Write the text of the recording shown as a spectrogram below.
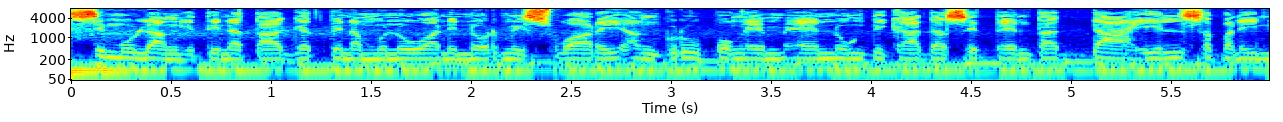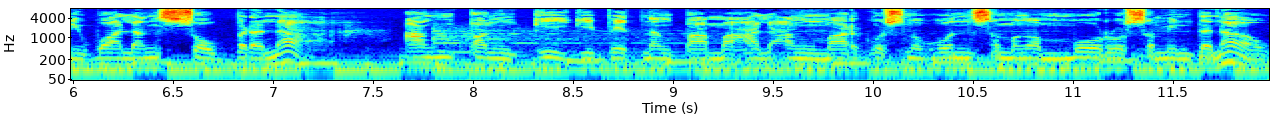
Simulang itinatag at pinamunuan ni Norme Suarez ang grupong MN noong dekada 70 dahil sa paniniwalang sobra na ang panggigipit ng pamahalaang Marcos noon sa mga Moro sa Mindanao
